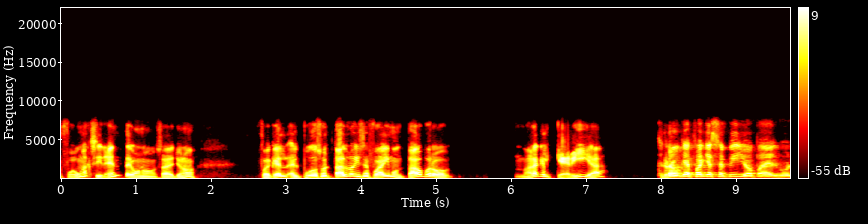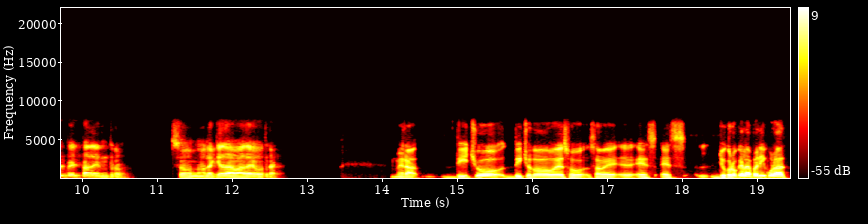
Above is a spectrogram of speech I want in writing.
fue un accidente o no. O sea, yo no. Fue que él, él pudo soltarlo y se fue ahí montado, pero no era que él quería. Creo que fue que se pilló para él volver para adentro. Eso no le quedaba de otra. Mira, dicho, dicho todo eso, ¿sabes? Eh, Es, es, yo creo que la película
